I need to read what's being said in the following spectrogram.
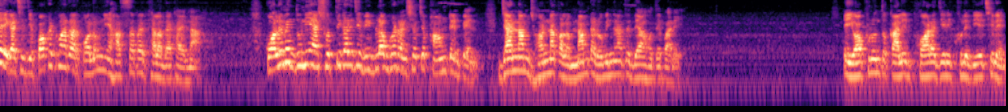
হয়ে গেছে যে পকেট মার আর কলম নিয়ে হাতসাপের খেলা দেখায় না। কলমের দুনিয়ায় সত্যিকারের যে বিপ্লব ঘটান, সে হচ্ছে ফাউন্টেন পেন যার নাম ঝর্ণা কলম, নামটা রবীন্দ্রনাথের দেওয়া হতে পারে। এই অফুরন্ত কালির ফোয়ারা যিনি খুলে দিয়েছিলেন,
